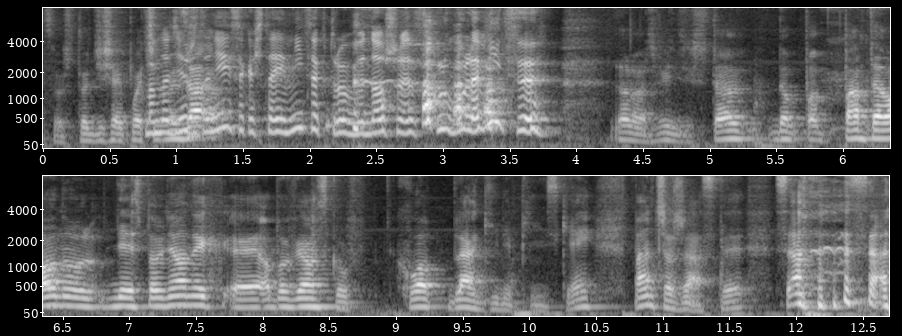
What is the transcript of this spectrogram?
cóż, to dzisiaj płacimy Mam nadzieję, za... że to nie jest jakaś tajemnica, którą wynoszę z klubu lewicy. Zobacz, widzisz, to do pa- panteonu niespełnionych e, obowiązków chłop Blanki Niepińskiej, pan Czarzasty, sam, sam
